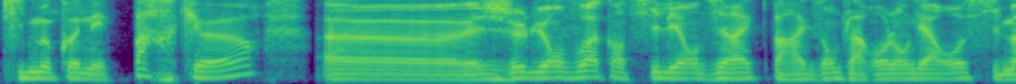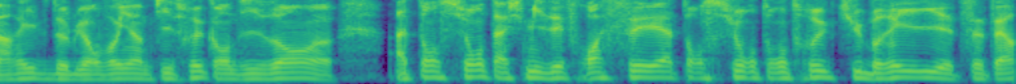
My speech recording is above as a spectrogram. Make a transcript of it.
qui me connaît par cœur. Je lui envoie quand il est en direct, par exemple à Roland Garros, il m'arrive de lui envoyer un petit truc en disant euh, attention ta chemise est froissée, attention ton truc tu brilles, etc.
